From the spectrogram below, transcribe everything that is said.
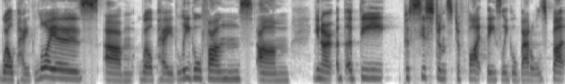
well paid lawyers, um, well paid legal funds, um, you know, the, the persistence to fight these legal battles. But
